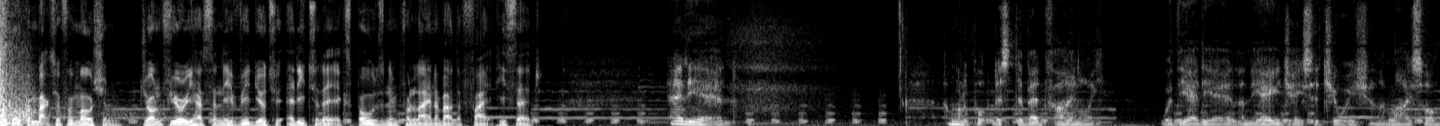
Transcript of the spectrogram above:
Welcome back to Full Motion. John Fury has sent a video to Eddie today exposing him for lying about the fight. He said, Eddie. I'm going to put this to bed finally with the Eddie and the AJ situation and my son.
